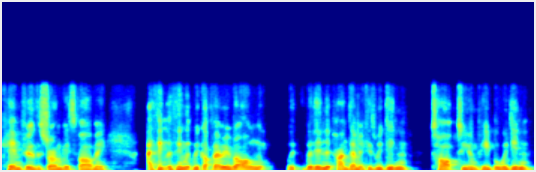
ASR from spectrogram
came through the strongest for me. I think the thing that we got very wrong within the pandemic is we didn't talk to young people, we didn't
